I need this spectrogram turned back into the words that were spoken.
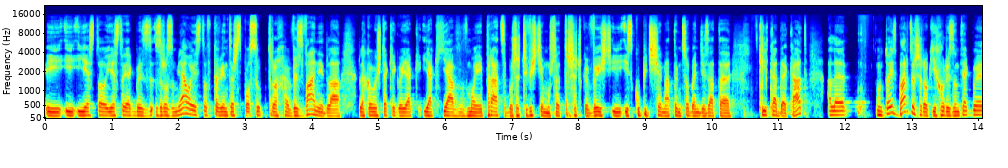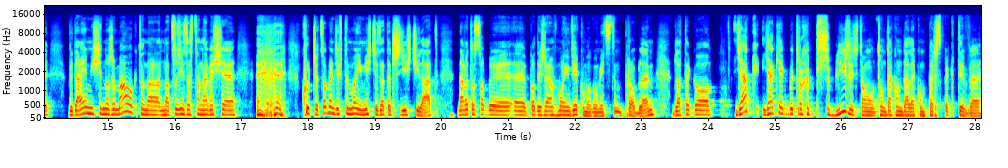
I, i, i, jest, to, jest to jakby zrozumiałe, jest to w pewien też sposób trochę wyzwanie dla, dla kogoś takiego jak, jak ja w mojej pracy, bo rzeczywiście muszę troszeczkę wyjść i, i skupić się na tym, co będzie za te kilka dekad, ale to jest bardzo szeroki horyzont, jakby wydaje mi się, no, że ma mało kto na, na co dzień zastanawia się, kurczę, co będzie w tym moim mieście za te 30 lat. Nawet osoby, e, podejrzewam, w moim wieku mogą mieć z tym problem. Dlatego jak, jak jakby trochę przybliżyć tą, tą taką daleką perspektywę,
